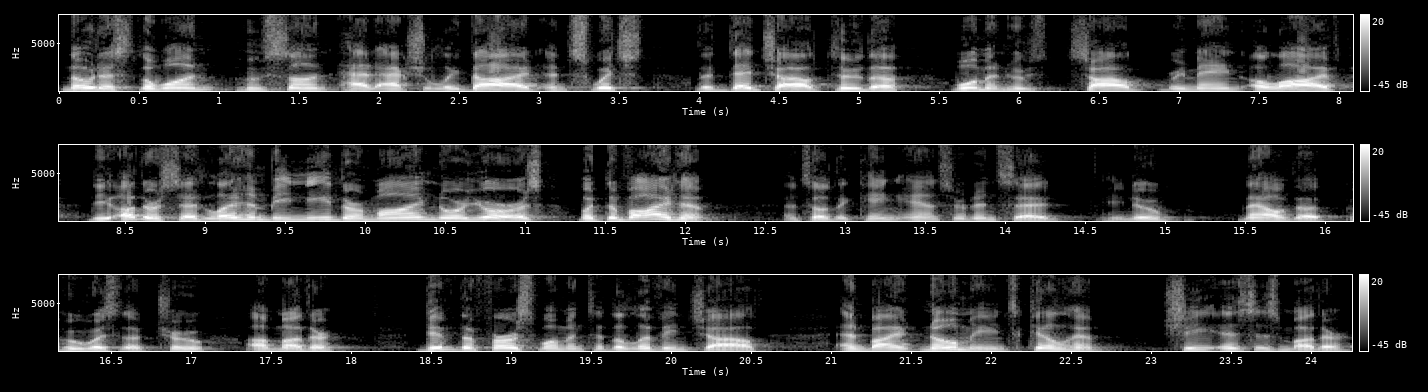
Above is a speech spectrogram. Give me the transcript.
notice the one whose son had actually died and switched the dead child to the woman whose child remained alive. The other said, Let him be neither mine nor yours, but divide him. And so the king answered and said, He knew now the, who was the true uh, mother, Give the first woman to the living child, and by no means kill him. She is his mother,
